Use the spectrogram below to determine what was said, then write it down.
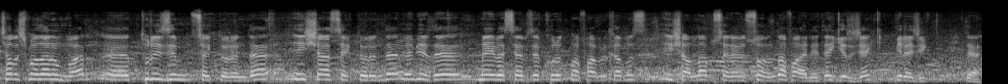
çalışmalarım var. Ee, turizm sektöründe, inşaat sektöründe ve bir de meyve sebze kurutma fabrikamız inşallah bu senenin sonunda faaliyete girecek Bilecik'te.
